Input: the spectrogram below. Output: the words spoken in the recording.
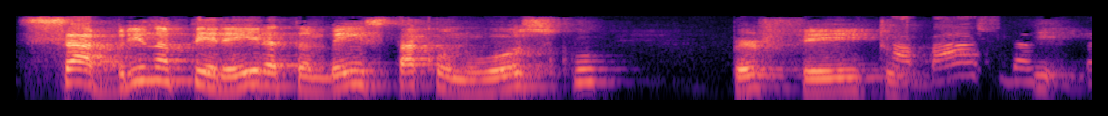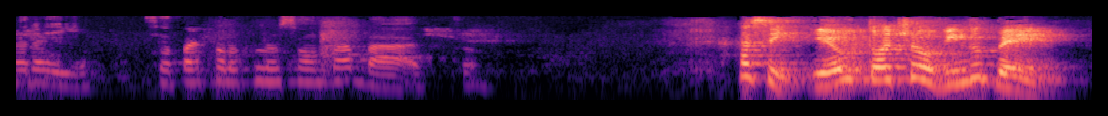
Sabrina Pereira também está conosco. Perfeito. Tá baixo, Davi? E... Peraí. Seu pai falou que meu som tá baixo. Assim, eu tô te ouvindo bem.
